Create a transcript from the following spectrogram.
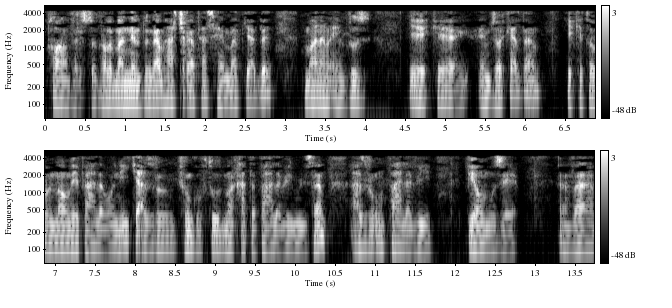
خواهم فرستاد. حالا من نمی‌دونم هر چقدر هست همت کرده. منم امروز یک امضا کردم. یک کتاب نامه پهلوانی که از رو چون گفته بود من خط پهلوی می‌رسم از رو اون پهلوی بیاموزه و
